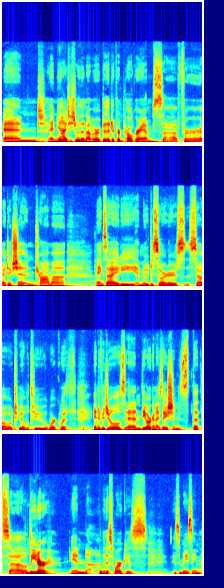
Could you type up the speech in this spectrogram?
and and yeah, I teach with a number of different programs uh, for addiction, trauma. Anxiety and mood disorders. So, to be able to work with individuals and the organizations that's uh, a leader in this work is is amazing.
